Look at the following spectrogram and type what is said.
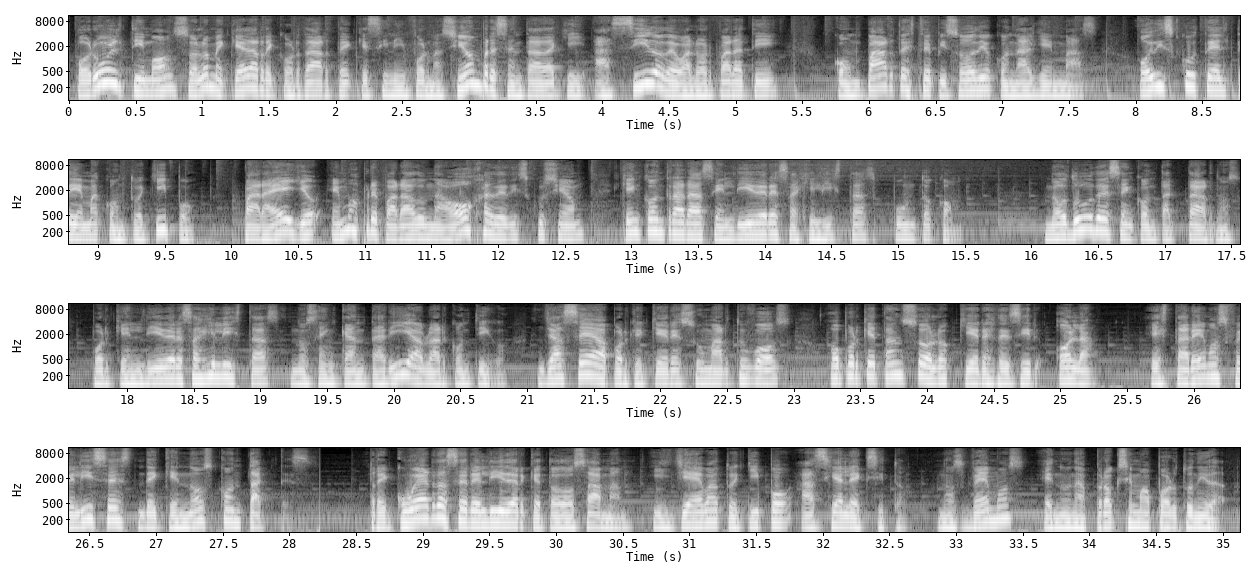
Por último, solo me queda recordarte que si la información presentada aquí ha sido de valor para ti, comparte este episodio con alguien más o discute el tema con tu equipo. Para ello, hemos preparado una hoja de discusión que encontrarás en líderesagilistas.com. No dudes en contactarnos porque en Líderes Agilistas nos encantaría hablar contigo, ya sea porque quieres sumar tu voz o porque tan solo quieres decir hola. Estaremos felices de que nos contactes. Recuerda ser el líder que todos aman y lleva a tu equipo hacia el éxito. Nos vemos en una próxima oportunidad.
